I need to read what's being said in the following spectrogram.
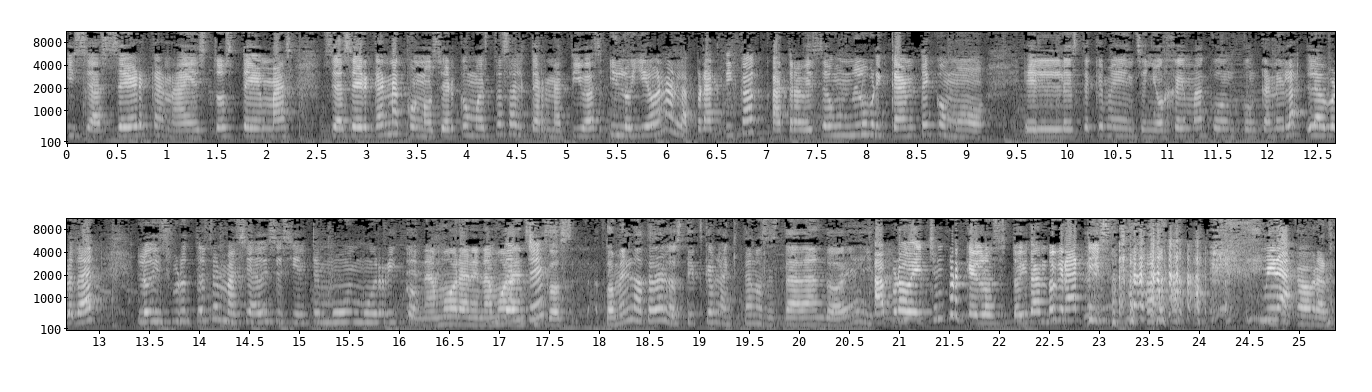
y se acercan a estos temas, se acercan a conocer como estas alternativas y lo llevan a la práctica a través de un lubricante como el este que me enseñó Gema con, con canela, la verdad lo disfrutas demasiado y se siente muy, muy rico. Enamoran, enamoran, Entonces- chicos. Tomen nota de los tips que Blanquita nos está dando, ¿eh? Aprovechen porque los estoy dando gratis. Mira, cobran.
